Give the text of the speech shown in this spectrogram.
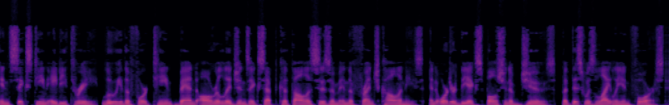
In 1683, Louis XIV banned all religions except Catholicism in the French colonies, and ordered the expulsion of Jews, but this was lightly enforced.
